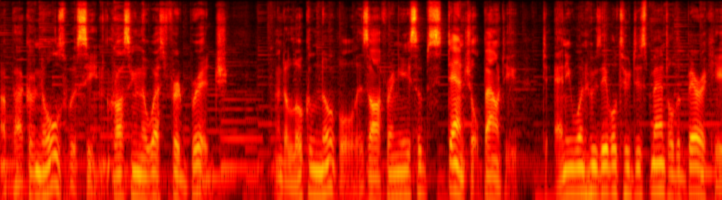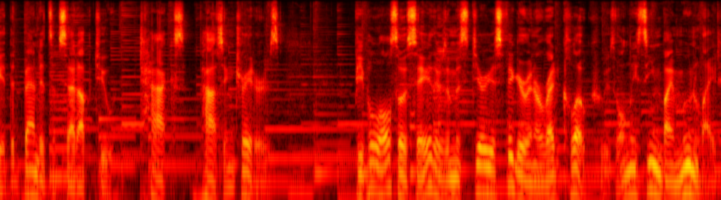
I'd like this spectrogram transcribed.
A pack of gnolls was seen crossing the Westford Bridge, and a local noble is offering a substantial bounty to anyone who's able to dismantle the barricade that bandits have set up to tax passing traders. People also say there's a mysterious figure in a red cloak who's only seen by moonlight,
